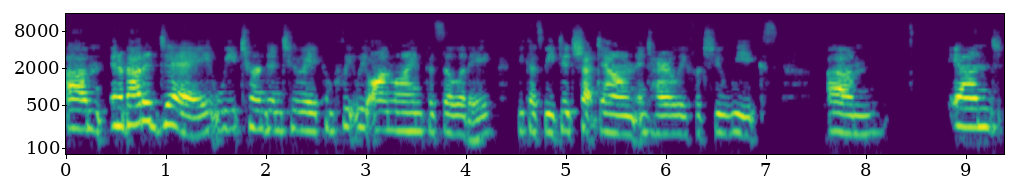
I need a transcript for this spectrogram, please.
Um, in about a day, we turned into a completely online facility because we did shut down entirely for two weeks. Um, and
